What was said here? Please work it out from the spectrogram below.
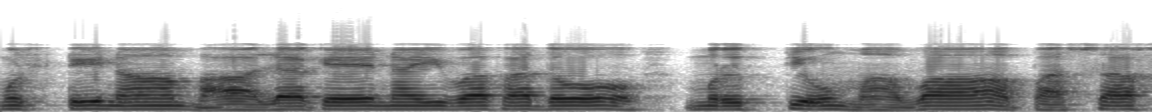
मुष्टिना बालकेनैव हदो मृत्युमवापसः।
